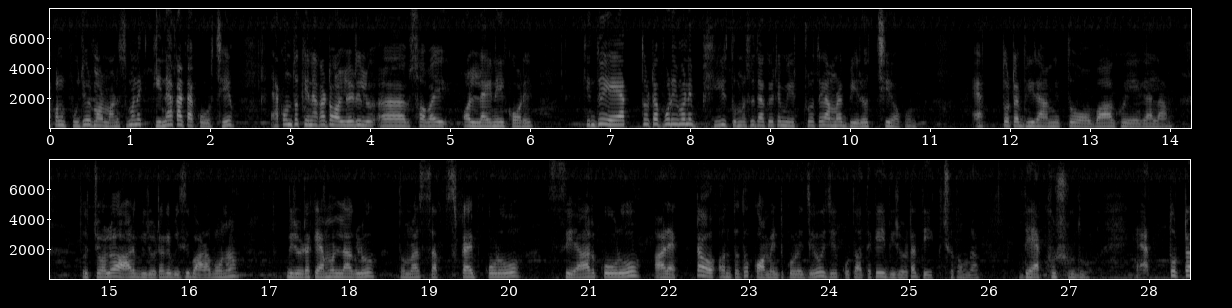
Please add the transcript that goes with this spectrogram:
এখন পুজোর মানুষ মানে কেনাকাটা করছে, এখন তো কেনাকাটা অলরেডি সবাই অনলাইনেই করে, কিন্তু এতটা পরিমাণে ভিড়, তোমরা শুধু দেখো এটা মেট্রোতে আমরা বেরোচ্ছি এখন, এতটা ভিড়, আমি তো অবাক হয়ে গেলাম। তো চলো আর ভিডিওটাকে বেশি বাড়াবো না। ভিডিওটা কেমন লাগল তোমরা সাবস্ক্রাইব করো শেয়ার করো, আর একটা অন্তত কমেন্ট করে যেও যে কোথা থেকে এই ভিডিওটা দেখছ তোমরা। দেখো শুধু, এতটা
